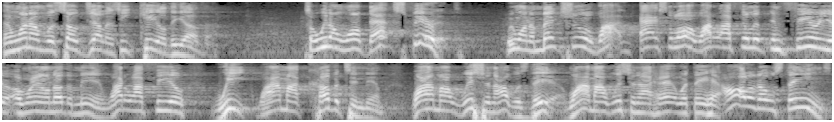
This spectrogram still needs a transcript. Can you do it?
And one of them was so jealous he killed the other. So we don't want that spirit. We want to make sure why ask the Lord, why do I feel inferior around other men? Why do I feel weak? Why am I coveting them? Why am I wishing I was there? Why am I wishing I had what they had? All of those things.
